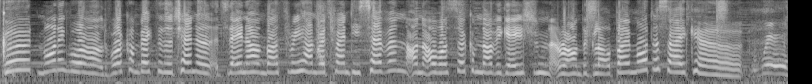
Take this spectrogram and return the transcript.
Good morning, world. Welcome back to the channel. It's day number 327 on our circumnavigation around the globe by motorcycle. We're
